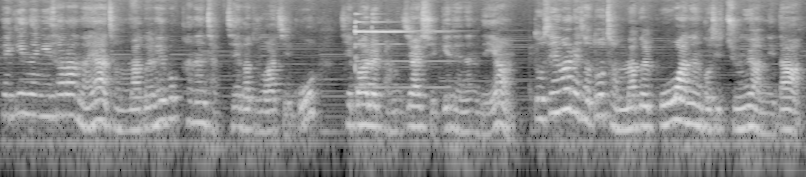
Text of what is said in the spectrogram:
폐 기능이 살아나야 점막을 회복하는 자체가 좋아지고 재발을 방지할 수 있게 되는데요. 또 생활에서도 점막을 보호하는 것이 중요합니다.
